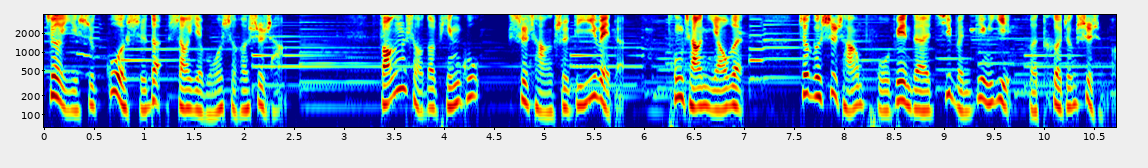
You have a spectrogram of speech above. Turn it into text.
这已是过时的商业模式和市场。防守的评估，市场是第一位的。通常你要问这个市场普遍的基本定义和特征是什么，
